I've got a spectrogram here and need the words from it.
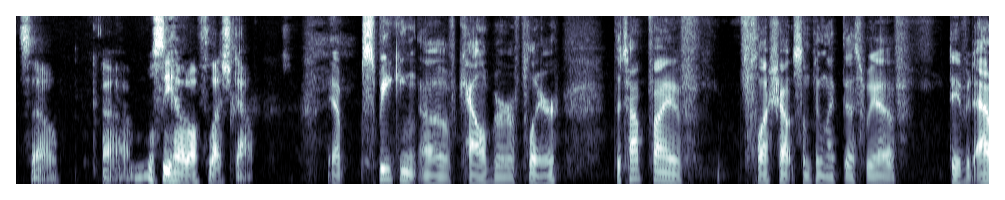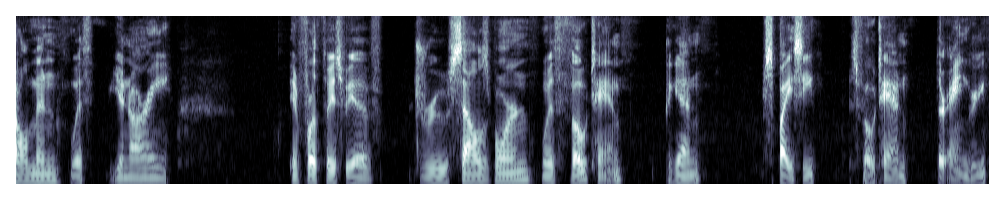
So um, we'll see how it all fleshed out. Yep. Speaking of caliber of player, the top five flesh out something like this. We have David Adelman with Ynnari. In fourth place, we have Drew Salzborn with Votann. Again, spicy. It's Votann. They're angry.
